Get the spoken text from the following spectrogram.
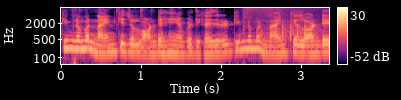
टीम नंबर नाइन के जो लॉन्डे हैं यहाँ पे दिखाई दे रहे हैं। टीम नंबर नाइन के लॉन्डे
